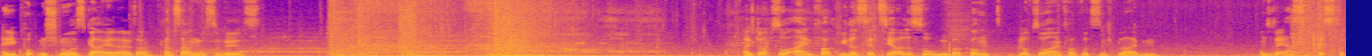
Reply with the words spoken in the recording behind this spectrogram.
Ey, die Puppenschnur ist geil, Alter. Kannst sagen, was du willst. Aber ich glaube, so einfach, wie das jetzt hier alles so rüberkommt, ich glaube, so einfach wird es nicht bleiben. Unsere erste Kiste.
